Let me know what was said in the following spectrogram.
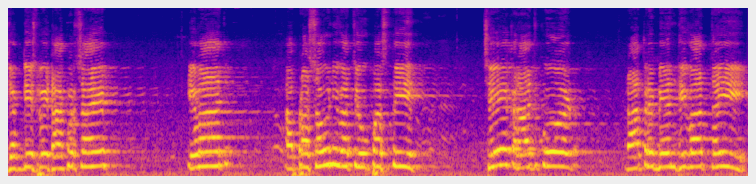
જગદીશભાઈ ઠાકોર સાહેબ, એવા જ આપણા સૌની વચ્ચે ઉપસ્થિત છેક રાજકોટ રાત્રે બેનથી વાત થઈ,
